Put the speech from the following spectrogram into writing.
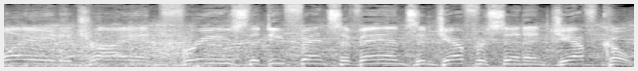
play to try and freeze the defensive ends in Jefferson and Jeffcoat.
